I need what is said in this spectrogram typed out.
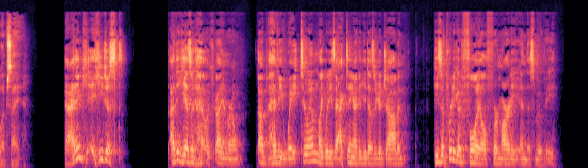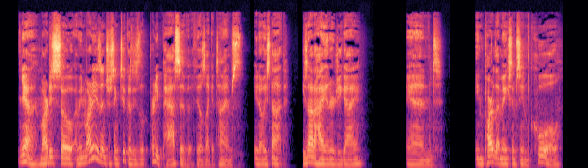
website. I think he just, I think he has a, I don't know, a heavy weight to him. Like when he's acting, I think he does a good job, and he's a pretty good foil for Marty in this movie. Yeah, Marty's so. I mean, Marty is interesting too because he's pretty passive. It feels like at times. You know, he's not. He's not a high energy guy, and in part that makes him seem cool.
